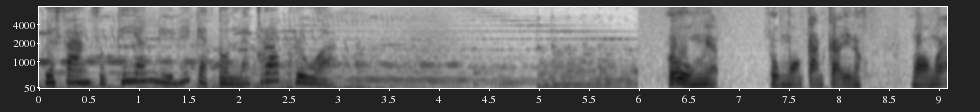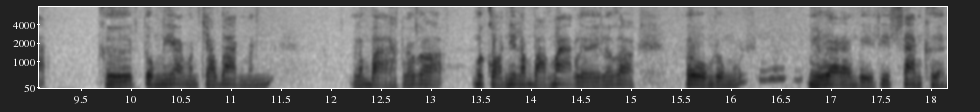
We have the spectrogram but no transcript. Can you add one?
เพื่อสร้างสุขที่ยั่งยืนให้แก่ตนและครอบครัว พระองค์เนี่ยทรงมองการไกลเนาะมองว่า คือตรงนี้มันชาวบ้านมันลำบากแล้วก็เมื่อก่อนนี่ลำบากมากเลย แล้วก็พระองค์ทรงมีพระราชดำริที่สร้างเขื่อน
